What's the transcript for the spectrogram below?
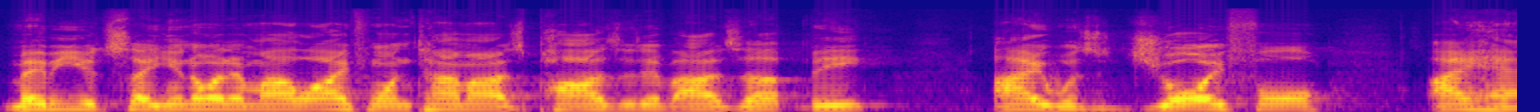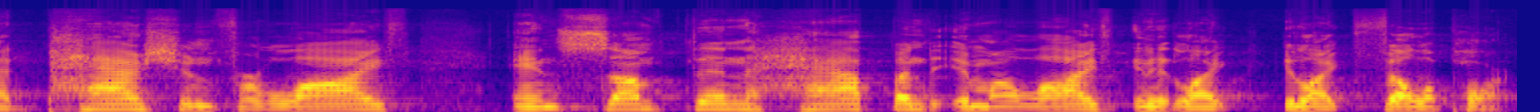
Maybe you'd say, you know what, in my life, one time I was positive, I was upbeat, I was joyful, I had passion for life, and something happened in my life and it like it like fell apart.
